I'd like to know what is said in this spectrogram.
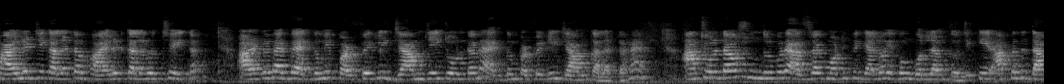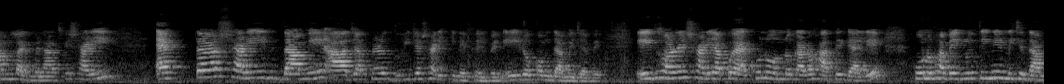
ভায়োলেট যে কালারটা ভায়োলেট কালার হচ্ছে এটা আর এটা থাকবে একদমই পারফেক্টলি জাম যেই টোনটা না, একদম পারফেক্টলি জাম কালারটা হ্যাঁ? আঁচলটাও সুন্দর করে আজরাক মটিফে গেল এবং বললাম তো যে আপনাদের দাম লাগবে না। আজকে শাড়ি, একটা শাড়ির দামে আজ আপনারা দুইটা শাড়ি কিনে ফেলবেন। এই রকম দামে যাবে। এই ধরনের শাড়ি আপু এখনও অন্য কারও হাতে গেলে কোনোভাবে এগুলো তিনের নিচে দাম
